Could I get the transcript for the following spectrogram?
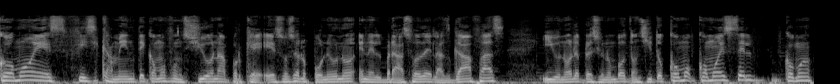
¿Cómo es físicamente? ¿Cómo funciona? Porque eso se lo pone uno en el brazo de las gafas y uno le presiona un botoncito. ¿Cómo, cómo es el, cómo,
